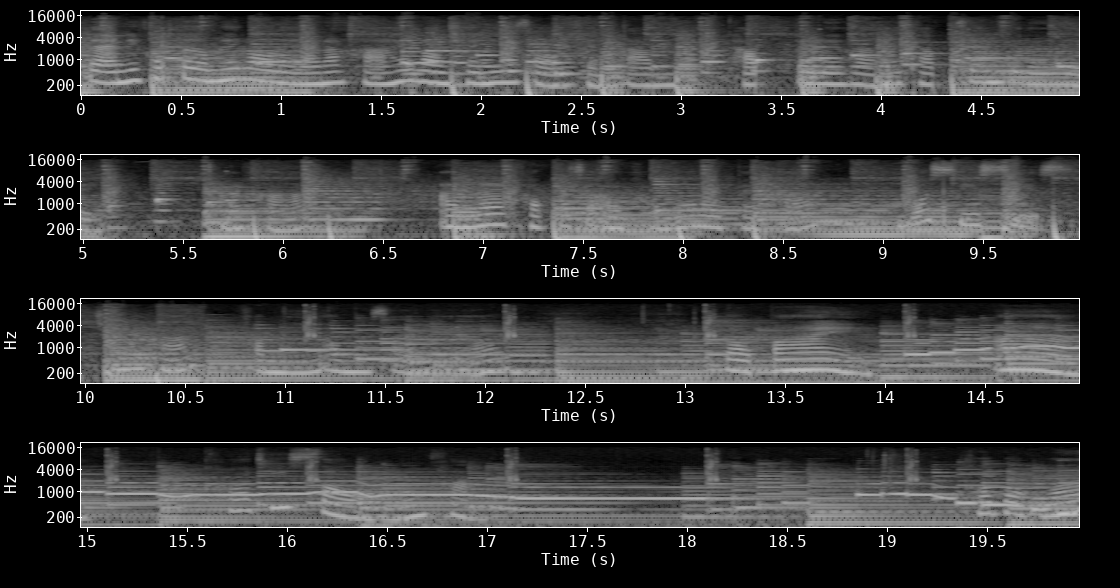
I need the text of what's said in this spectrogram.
แต่อันนี้เขาเติมให้เราแล้วนะคะ ให้เราใช้ดินสอเขียนตามทับไปเลยค่ะ ให้ทับเส้นไปเลยนะคะ อันแรกเขาก็จะเอาคำว่าอะไรไปคะ what is this ต่อไป อ่า ข้อที่สองค่ะ เขาบอกว่า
